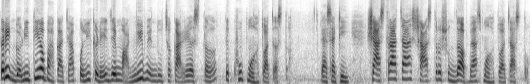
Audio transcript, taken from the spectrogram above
तरी गणितीय भागाच्या पलीकडे जे मानवी मेंदूचं कार्य असतं ते खूप महत्त्वाचं असतं. त्यासाठी शास्त्राचा शास्त्रशुद्ध अभ्यास महत्त्वाचा असतो.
